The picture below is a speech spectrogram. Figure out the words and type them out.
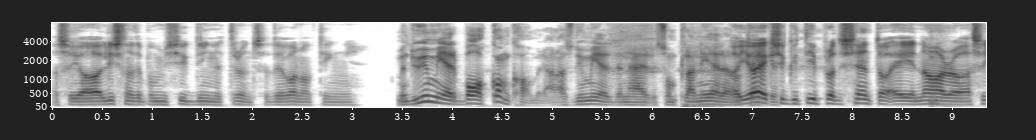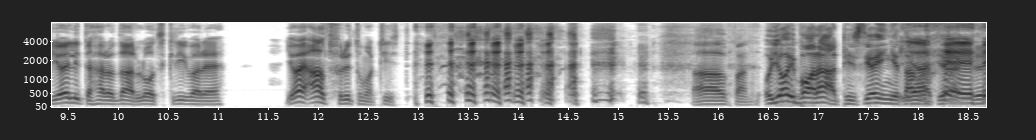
Alltså jag lyssnade på musik dygnet runt så det var någonting Men du är mer bakom kameran, alltså du är mer den här som planerar och Jag är tänker- exekutiv producent och och alltså jag är lite här och där, låtskrivare Jag är allt förutom artist. Ah, fan. Och jag är bara artist, jag är inget annat. Jag, jag,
